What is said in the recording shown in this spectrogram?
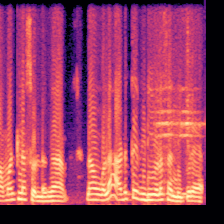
கமெண்ட்ல சொல்லுங்க. நான் உங்களை அடுத்த வீடியோல சந்திக்கிறேன்.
